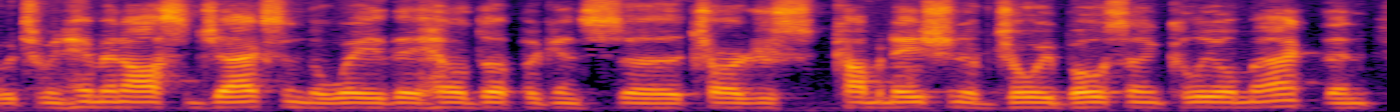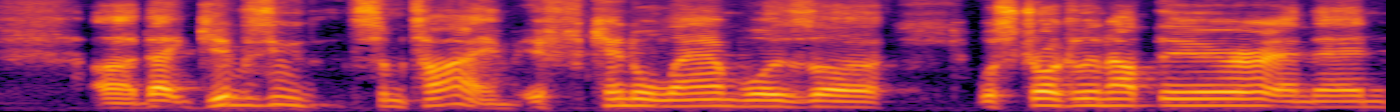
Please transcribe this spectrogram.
between him and Austin Jackson, the way they held up against Chargers combination of Joey Bosa and Khalil Mack, then that gives you some time. If Kendall Lamm was was struggling out there, and then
